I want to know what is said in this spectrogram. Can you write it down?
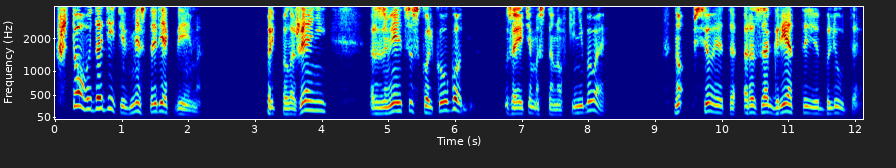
Что вы дадите вместо реквиема? Предположений, разумеется, сколько угодно. За этим остановки не бывает. Но все это разогретые блюда.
